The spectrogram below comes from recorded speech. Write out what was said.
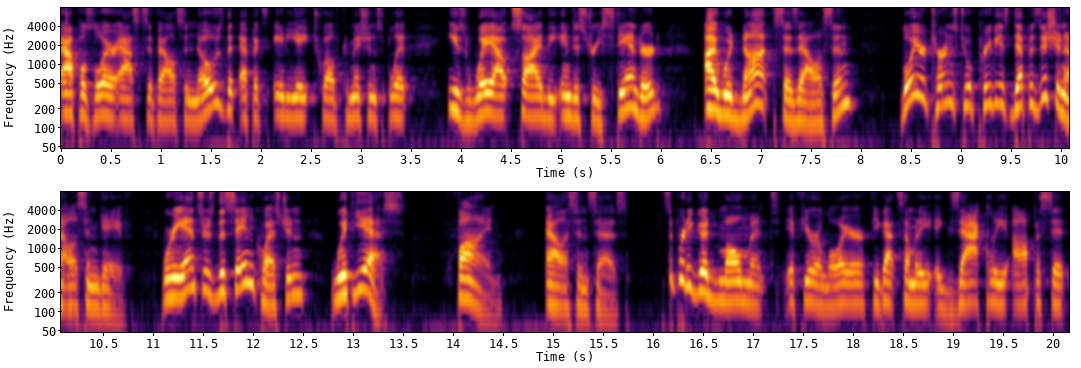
Apple's lawyer asks if Allison knows that Epic's 8812 commission split is way outside the industry standard. I would not, says Allison. Lawyer turns to a previous deposition Allison gave, where he answers the same question with yes. Fine, Allison says. It's a pretty good moment if you're a lawyer. If you got somebody exactly opposite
